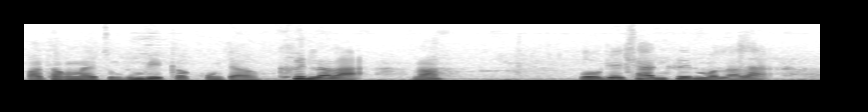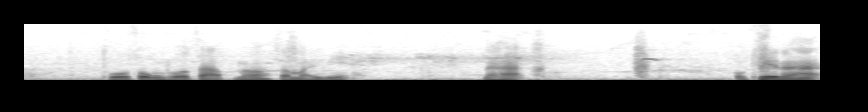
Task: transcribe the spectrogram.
วัดทองในสุขุมวิทก็คงจะขึ้นแล้วล่ะเนาะโลเคชั่นขึ้นหมดแล้วล่ะ โทรส่งโทรศัพท์เนาะสมัยนี้นะฮะโอเคนะฮะ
